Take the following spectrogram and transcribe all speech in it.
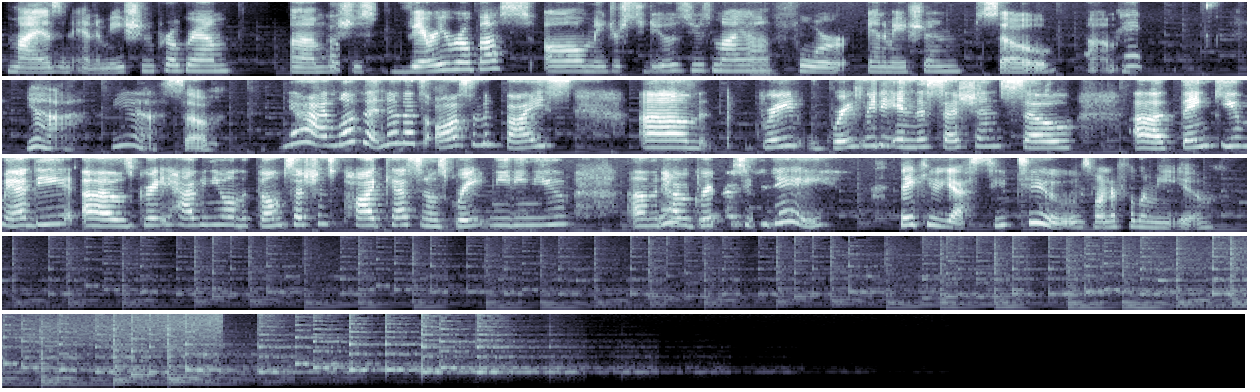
Maya is an animation program um which is very robust. All major studios use Maya for animation. So um Okay. yeah. Yeah, so Yeah, I love that. No, that's awesome advice. Um, great, great way to end this session. So, uh, thank you, Mandy. Uh, it was great having you on the Film Sessions podcast, and it was great meeting you. Um, and Thank have a great you. rest of your day. Thank you. Yes, you too. It was wonderful to meet you.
